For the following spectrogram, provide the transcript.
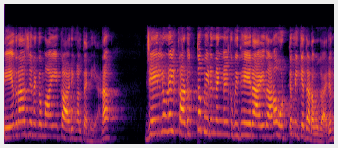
വേദനാജനകമായ കാര്യങ്ങൾ തന്നെയാണ്. ജയിലിനുള്ളിൽ കടുത്ത പീഡനങ്ങൾക്ക് വിധേയരായതാണ് ഒട്ടുമിക്ക തടവുകാരും.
